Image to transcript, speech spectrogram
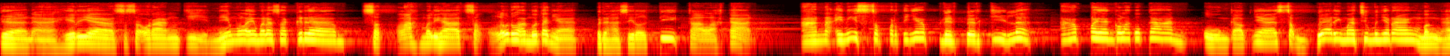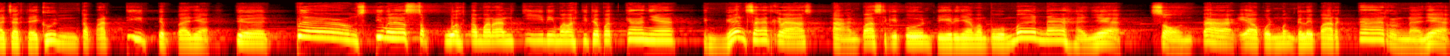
Dan akhirnya seseorang kini mulai merasa geram setelah melihat seluruh anggotanya berhasil dikalahkan. Anak ini sepertinya benar-benar gila. Apa yang kau lakukan? Ungkapnya sembari maju menyerang menghajar Daegun tepat di depannya dan bounce di sebuah tamparan kini malah didapatkannya dengan sangat keras tanpa sedikit pun dirinya mampu menahannya. Sontak ia pun menggelepar karenanya.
